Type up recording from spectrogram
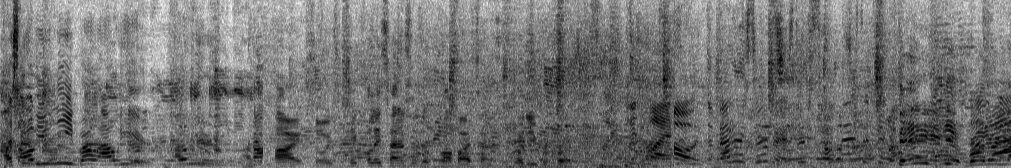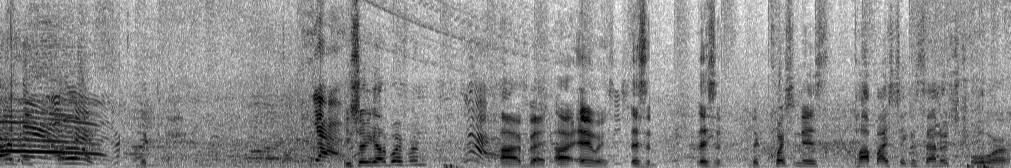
That's all you need, bro, out here. I feel you. All right, so it's Chick-fil-A sandwiches or Popeye sandwiches? What do you prefer? Chick-fil-A. Oh, the better service. They're so nice at Chick-fil-A. Thank you, bro. You're nice as fuck. The- Yeah. You sure you got a boyfriend? Yeah. All right, bet. All right, anyways, listen, listen. The question is Popeye's chicken sandwich or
